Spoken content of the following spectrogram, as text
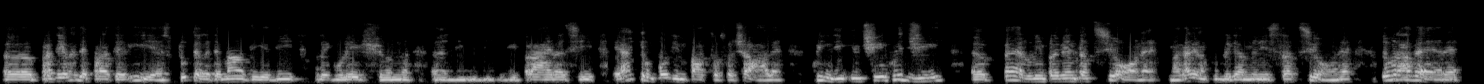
eh, praticamente praterie su tutte le tematiche di regulation, eh, di, di, di, privacy e anche un po' di impatto sociale. Quindi il 5G eh, per un'implementazione, magari una pubblica amministrazione, dovrà avere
